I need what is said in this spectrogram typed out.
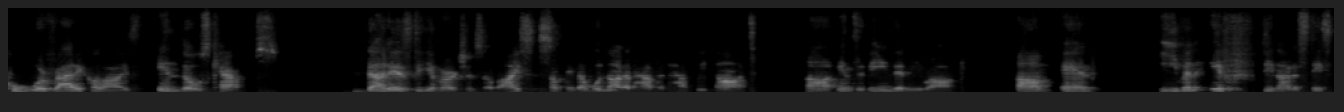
who were radicalized in those camps. Hmm. That is the emergence of ISIS, something that would not have happened had we not uh, intervened in Iraq. Um, and even if the United States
